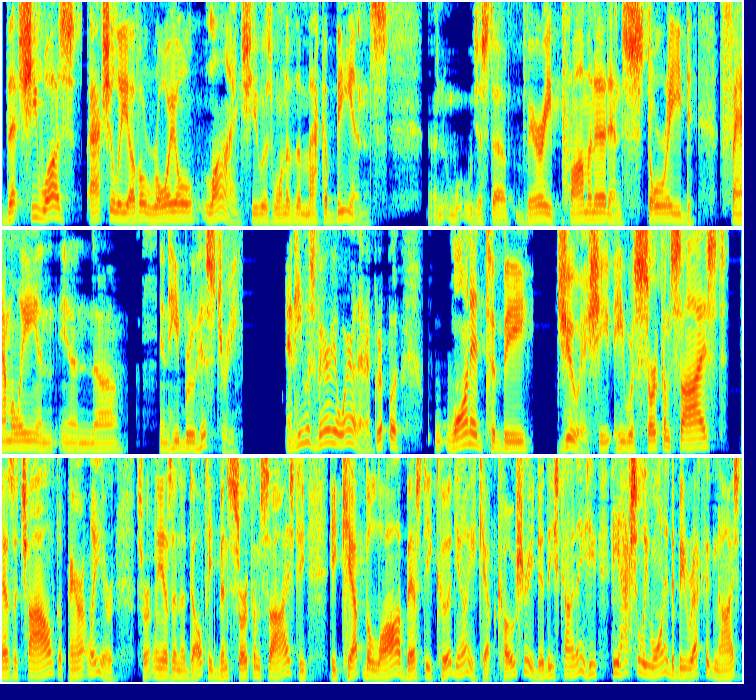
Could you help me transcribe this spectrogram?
that she was actually of a royal line. She was one of the Maccabeans, and just a very prominent and storied family in, in uh, in Hebrew history. And he was very aware of that. Agrippa wanted to be Jewish. He, he was circumcised as a child, apparently, or certainly as an adult. He'd been circumcised. He, he kept the law best he could. You know, he kept kosher. He did these kind of things. He, he actually wanted to be recognized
